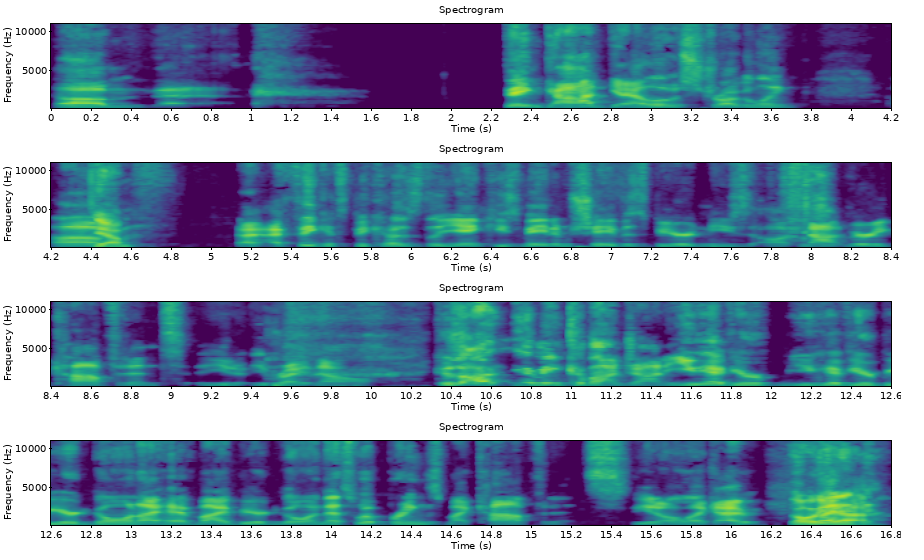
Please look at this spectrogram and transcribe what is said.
um, thank God Gallo is struggling. Um, Yeah. I I think it's because the Yankees made him shave his beard, and he's uh, not very confident you know, right now. Because I, I mean, come on, Johnny, you have your you have your beard going, I have my beard going. That's what brings my confidence. You know, like I, Oh if I yeah, didn't-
